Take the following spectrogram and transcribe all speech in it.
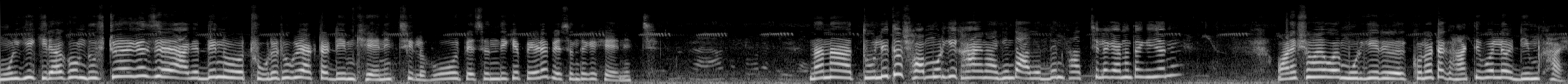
মুরগি কীরকম দুষ্টু হয়ে গেছে। আগের দিন ও ঠুকরে ঠুকরে একটা ডিম খেয়ে নিচ্ছিল। ওই পেছন দিকে পেড়ে পেছন থেকে খেয়ে নিচ্ছে। না না, তুলি তো সব মুরগি খায় না, কিন্তু আগের দিন খাচ্ছিল কেন তা কি জানি? অনেক সময় ওই মুরগির কোনো একটা ঘাটতি বললে ওই ডিম খায়।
